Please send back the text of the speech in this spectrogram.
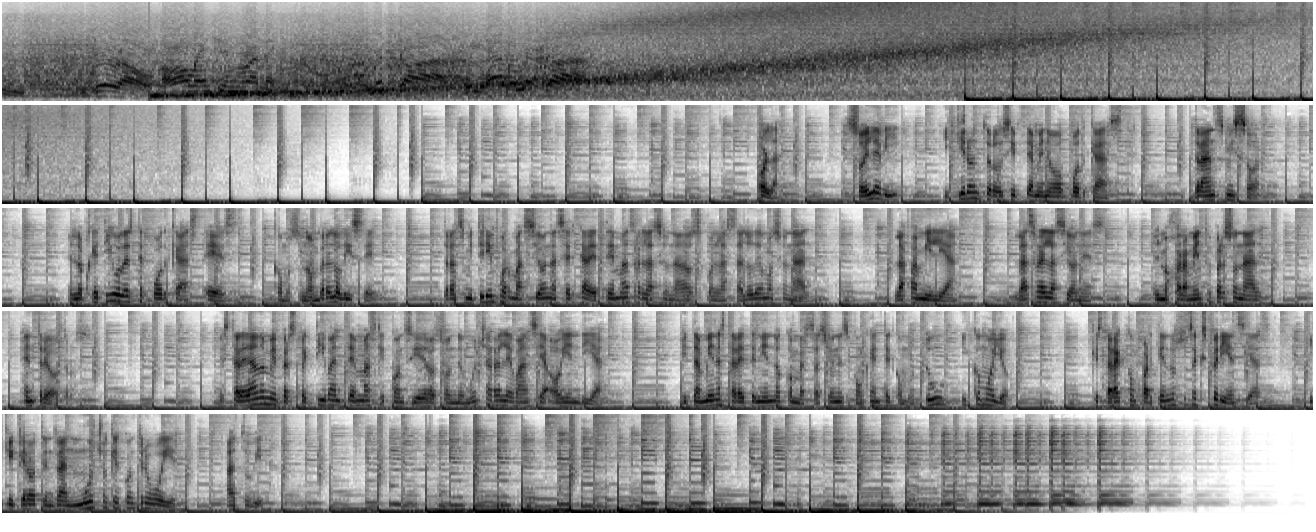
one, zero, all engine running. Liftoff. We have a liftoff. Hola, soy Levi y quiero introducirte a mi nuevo podcast, Transmisor el objetivo de este podcast es, como su nombre lo dice, transmitir información acerca de temas relacionados con la salud emocional, la familia, las relaciones, el mejoramiento personal, entre otros. Estaré dando mi perspectiva en temas que considero son de mucha relevancia hoy en día y también estaré teniendo conversaciones con gente como tú y como yo que estará compartiendo sus experiencias y que creo tendrán mucho que contribuir a tu vida.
